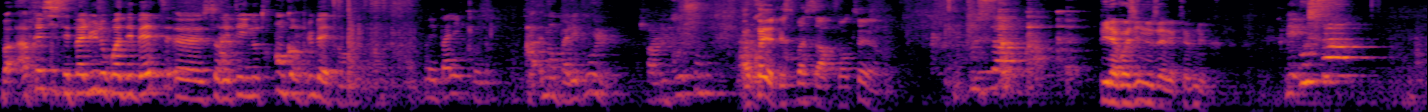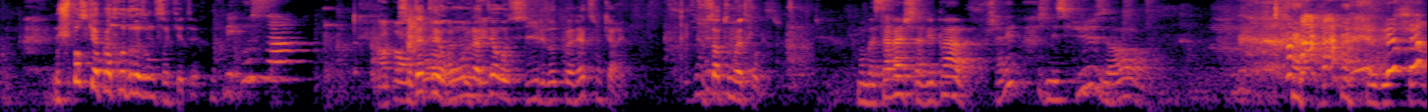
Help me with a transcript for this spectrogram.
Bah, après, si c'est pas lui le roi des bêtes, euh, ça aurait été une autre encore plus bête. hein. Mais pas les poules. Bah, non, pas les poules. Je parle du cochon. Après, il y a de l'espace à arpenter. hein. Tout ça? Puis la voisine nous avait prévenu. Mais où ça? Je pense qu'il n'y a pas trop de raison de s'inquiéter. Mais où ça? Cette tête est ronde, la. Terre aussi, les autres planètes sont carrées. Tout ça, tout mettre au Bon bah ça va, je savais pas. Je savais pas, je m'excuse. Oh. Ça déchire.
